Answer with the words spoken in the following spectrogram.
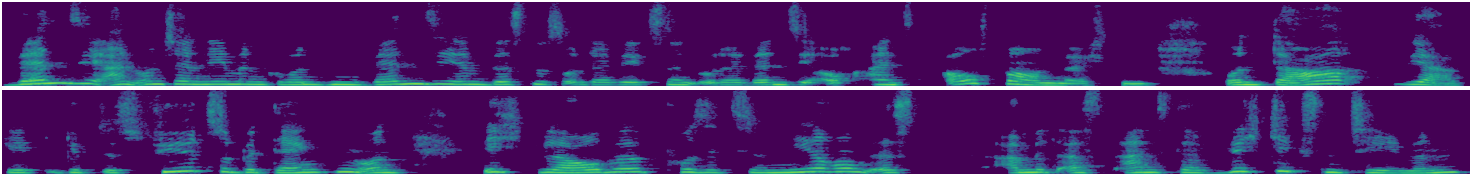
wenn sie ein Unternehmen gründen, wenn sie im Business unterwegs sind oder wenn sie auch eins aufbauen möchten. Und da ja, geht, gibt es viel zu bedenken und ich glaube, Positionierung ist mit eines der wichtigsten Themen,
